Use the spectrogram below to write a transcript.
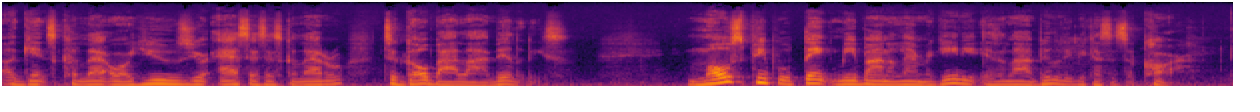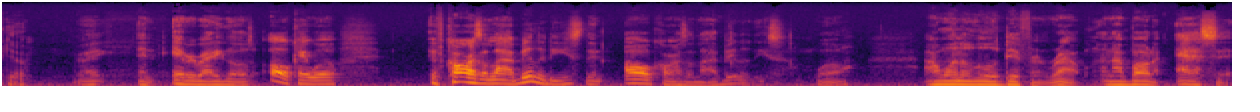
against collateral or use your assets as collateral to go buy liabilities. Most people think me buying a Lamborghini is a liability because it's a car. Yeah. Right? And everybody goes, oh, okay, well, if cars are liabilities, then all cars are liabilities. Well, I went a little different route and I bought an asset.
